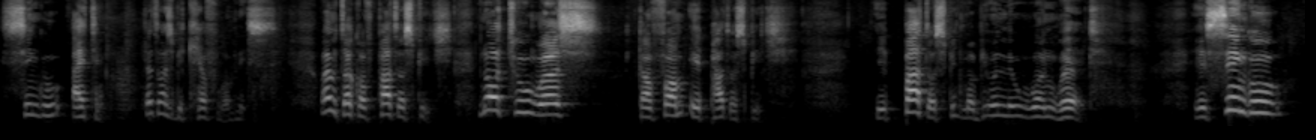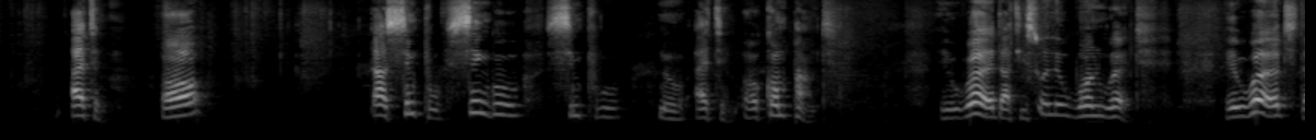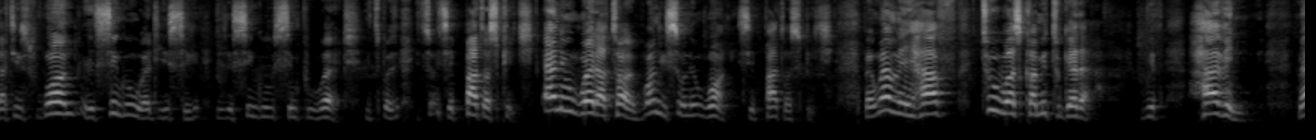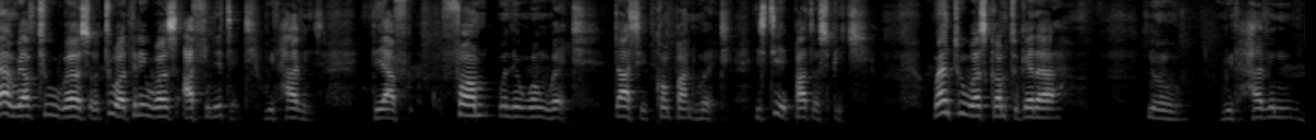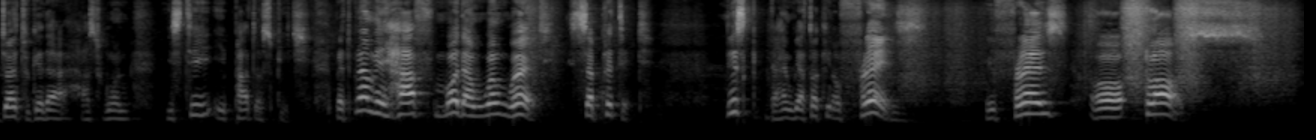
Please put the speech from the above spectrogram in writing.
single item. Let us be careful of this. When we talk of part of speech, no two words can form a part of speech. A part of speech must be only one word, a single item, or that simple, single, simple no, item or compound. A word that is only one word a word that is one, a single word is a, is a single simple word. It's, it's, it's a part of speech. Any word at all, one is only one, it's a part of speech. But when we have two words coming together with having, when we have two words or two or three words affinited with having, they have formed only one word. That's a compound word. It's still a part of speech. When two words come together, you know, with having joined together as one, is still a part of speech. But when we have more than one word separated, this time we are talking of phrase, a phrase or clause.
